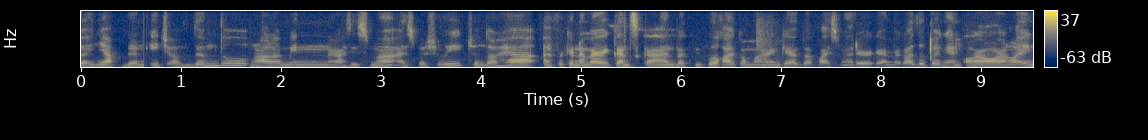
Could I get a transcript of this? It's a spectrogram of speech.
banyak dan each of them tuh ngalamin rasisme, especially contohnya African Americans kan, black people kayak kemarin kayak Black Lives Matter kayak mereka tuh pengen orang-orang lain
